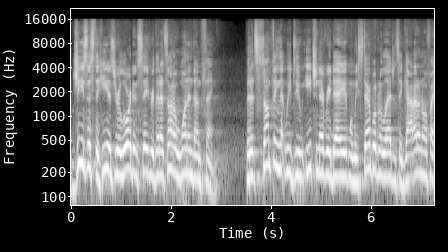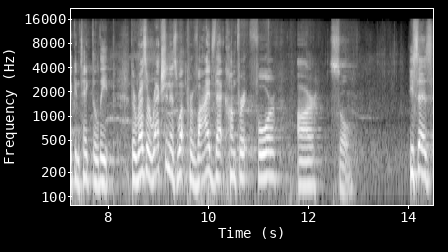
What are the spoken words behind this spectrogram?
Jesus that he is your Lord and Savior, that it's not a one and done thing. That it's something that we do each and every day when we step on the ledge and say, God, I don't know if I can take the leap. The resurrection is what provides that comfort for our soul. He says,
